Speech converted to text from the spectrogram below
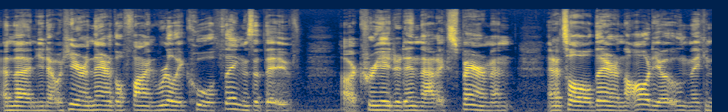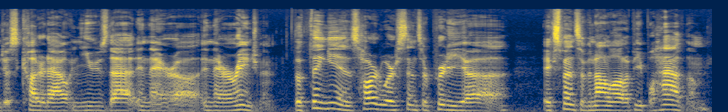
and then, you know, here and there they'll find really cool things that they've uh, created in that experiment, and it's all there in the audio, and they can just cut it out and use that in their uh, in their arrangement. The thing is, hardware synths are pretty uh, expensive and not a lot of people have them.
